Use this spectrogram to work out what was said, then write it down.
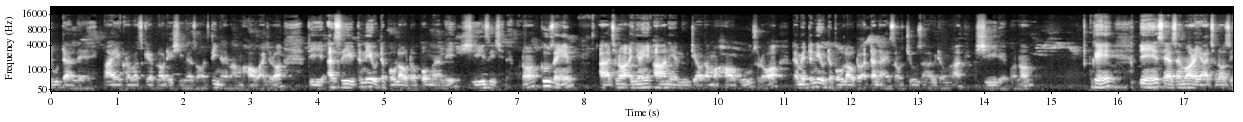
တိုးတက်လဲငါရဲ့ grammar skill ဘယ်လောက်ထိရှိလဲဆိုတော့သိနိုင်မှာမဟုတ်ဘူးအဲကျတော့ဒီ essay တစ်နေ့ကိုတစ်ပုဒ်လောက်တော့ပုံမှန်လေးရေးစီချင်တယ်ပေါ့နော်အခုစဉ်အာကျွန်တော်အရင်အားနေတဲ့လူတယောက်တော့မဟုတ်ဘူးဆိုတော့ဒါပေမဲ့တစ်နေ့ကိုတစ်ပုဒ်လောက်တော့အတက်နိုင်ဆုံးစူးစမ်းပြီးတော့မှရေးတယ်ပေါ့နော် โอเคပြီးရင်ဆရာဆရာမတွေကကျွန်တော်စီ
